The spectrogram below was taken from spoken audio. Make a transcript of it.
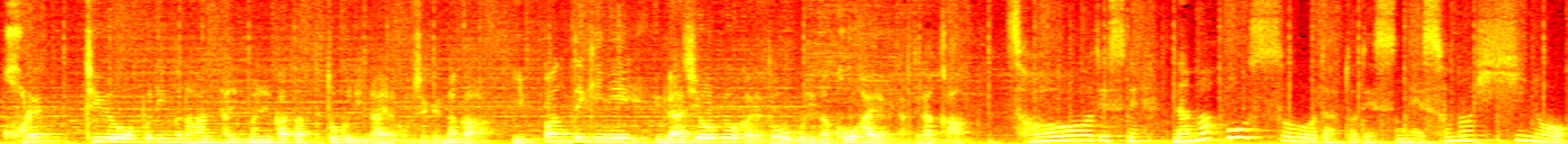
これっていうオープニングの始まり方って特にないのかもしれないけどなんか一般的にラジオ業界だとオープニングがこう入るみたいなってなんかそうですね。生放送だとですね、その日の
